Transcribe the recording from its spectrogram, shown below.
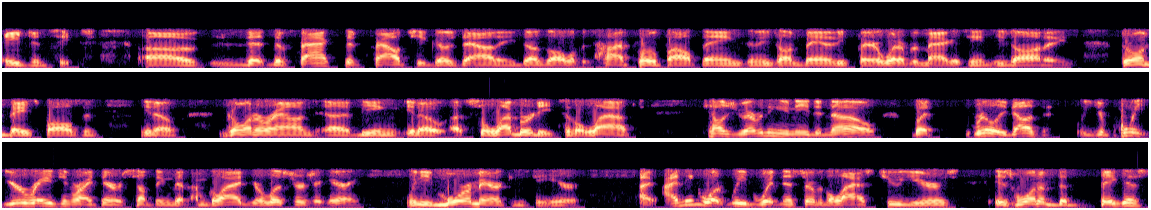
agencies. Uh, the the fact that Fauci goes out and he does all of his high profile things and he's on Vanity Fair, whatever magazines he's on, and he's throwing baseballs and you know going around uh, being you know a celebrity to the left tells you everything you need to know, but really doesn't. Your point you're raising right there is something that I'm glad your listeners are hearing. We need more Americans to hear. I, I think what we've witnessed over the last two years is one of the biggest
